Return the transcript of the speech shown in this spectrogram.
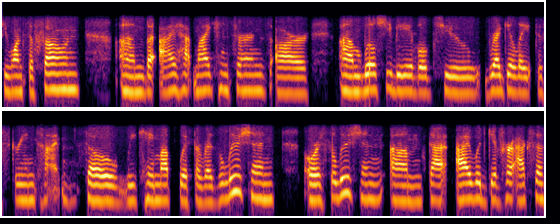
she wants a phone, um, but I have my concerns are um, will she be able to regulate the screen time? So we came up with a resolution or a solution um, that I would give her access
